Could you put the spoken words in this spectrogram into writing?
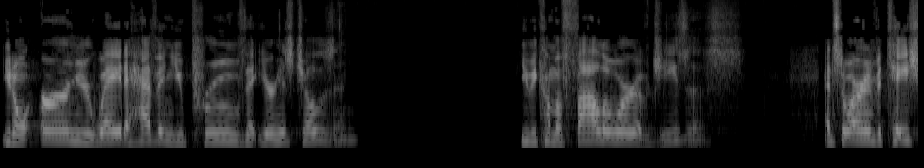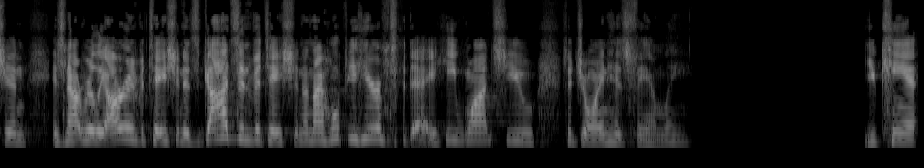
you don't earn your way to heaven, you prove that you're His chosen. You become a follower of Jesus. And so our invitation is not really our invitation, it's God's invitation. And I hope you hear him today. He wants you to join his family. You can't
